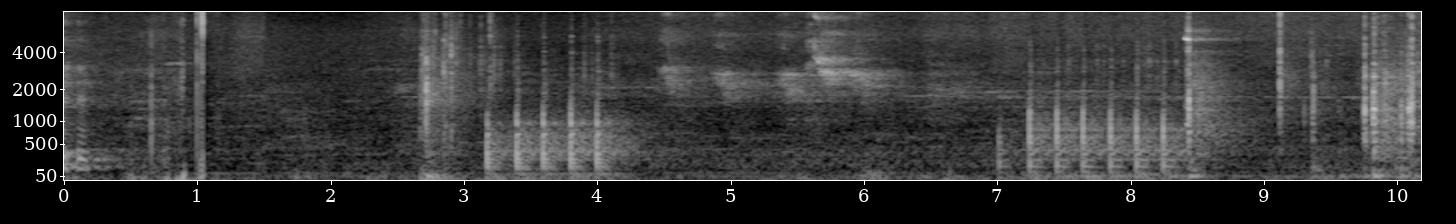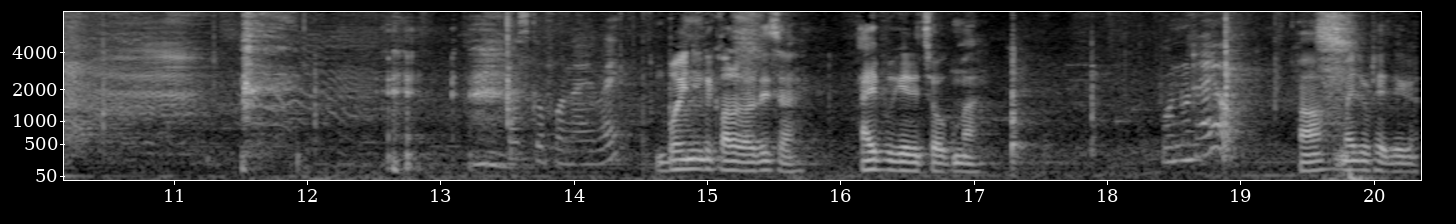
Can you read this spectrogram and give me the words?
कसको फोन आयो भाइ बहिनीले कल गर्दैछ। आइपुगेँ अरे चौकमा। फोन उठायो? अँ मैले उठाइदिएको।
